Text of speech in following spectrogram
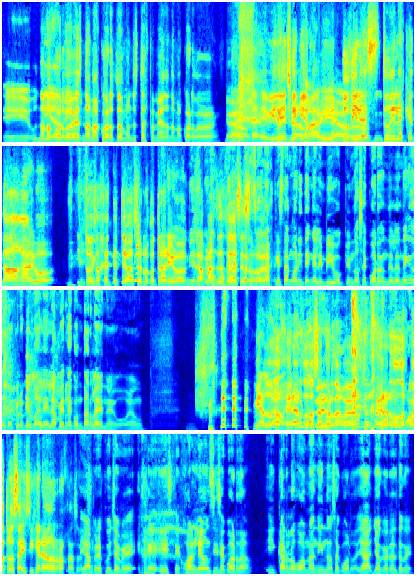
eh, un No me día acuerdo, vi- ¿ves? No me acuerdo. Todo el mundo está spameando, no me acuerdo. weón. Ya, ok. Evidente que Tú diles, tú diles que no hagan algo y toda esa gente te va a hacer lo contrario. Mira, Jamás pero eso. personas que están ahorita en el en vivo que no se acuerden de la anécdota, creo que vale la pena contarla de nuevo, weón. Mira, los Ya, dos Gerardo uno no se acuerdan, weón. Gerardo acordó, Juan- 246 y Gerardo Rojas. Ya, pero escúchame, je- este, Juan León sí se acuerda y Carlos Guamani no se acuerda. Ya, Joker, al toque.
